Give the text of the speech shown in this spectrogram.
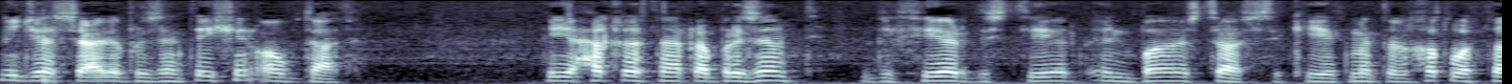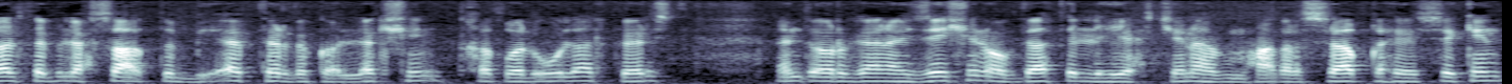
نيجي هسه على presentation of data هي حقيقة represent third step in biostatistics هي تمثل الخطوة الثالثة بالإحصاء الطبي. After the collection. الخطوة الأولى. First. And organization of data اللي هي حكيناها بالمحاضرة السابقة هي second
